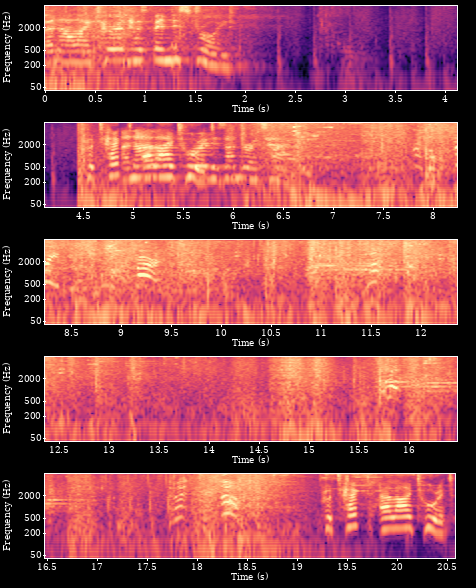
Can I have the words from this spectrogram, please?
An ally turret has been destroyed. Protect An ally allied turret turret. is under attack. I will freeze you until you burn. Protect ally turret.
